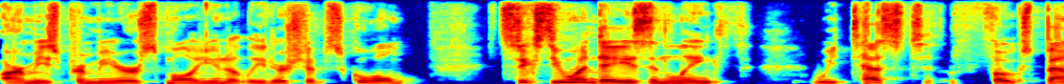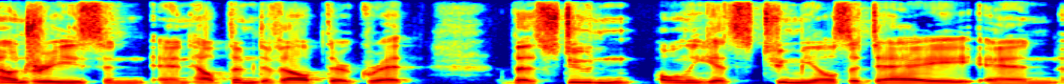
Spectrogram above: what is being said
Army's premier small unit leadership school. 61 days in length. We test folks' boundaries and and help them develop their grit the student only gets two meals a day and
